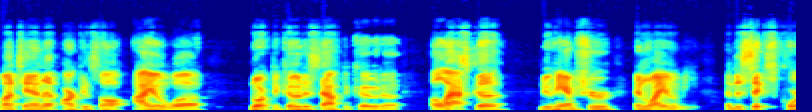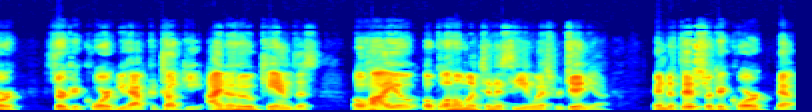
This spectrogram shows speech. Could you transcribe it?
Montana, Arkansas, Iowa, North Dakota, South Dakota, Alaska, New Hampshire, and Wyoming. In the Sixth Court Circuit Court, you have Kentucky, Idaho, Kansas, Ohio, Oklahoma, Tennessee, and West Virginia. In the Fifth Circuit Court, that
